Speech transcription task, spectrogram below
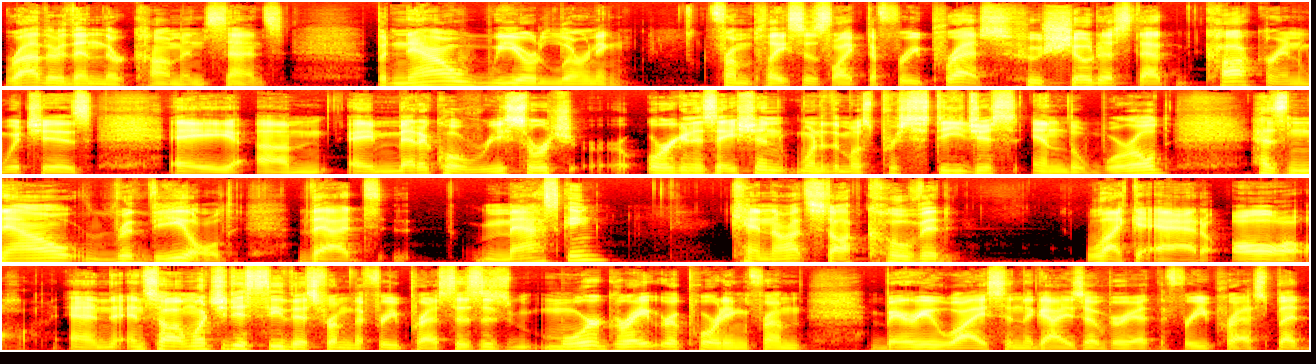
rather than their common sense. But now we are learning from places like the Free Press, who showed us that Cochrane, which is a um, a medical research organization, one of the most prestigious in the world, has now revealed that masking cannot stop COVID like at all. And and so I want you to see this from the Free Press. This is more great reporting from Bari Weiss and the guys over at the Free Press. But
